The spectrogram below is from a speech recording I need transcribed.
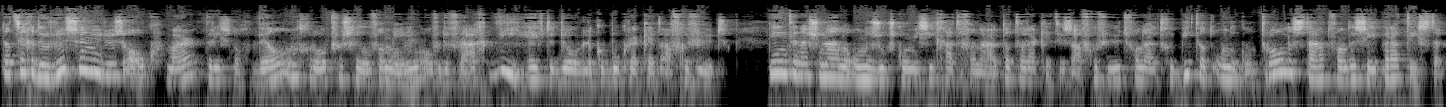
Dat zeggen de Russen nu dus ook, maar er is nog wel een groot verschil van mening over de vraag wie heeft de dodelijke boekraket afgevuurd. De internationale onderzoekscommissie gaat ervan uit dat de raket is afgevuurd vanuit gebied dat onder controle staat van de separatisten.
